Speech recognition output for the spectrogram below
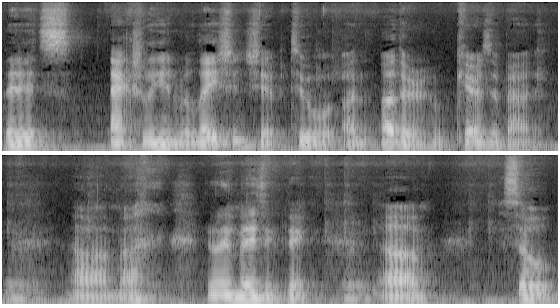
that it's actually in relationship to an other who cares about it. Right. Um, uh, really amazing thing. Right. Um, so,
